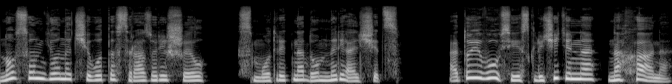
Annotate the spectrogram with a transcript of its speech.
но Сон Йона чего-то сразу решил, смотрит на дом ныряльщиц. А то и вовсе исключительно на Хана.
